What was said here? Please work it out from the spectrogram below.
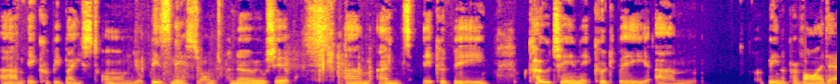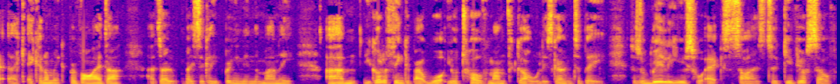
Um, it could be based on your business, your entrepreneurship, um, and it could be coaching. It could be um, being a provider, economic provider. Uh, so basically, bringing in the money. Um, you've got to think about what your 12 month goal is going to be. So it's a really useful exercise to give yourself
